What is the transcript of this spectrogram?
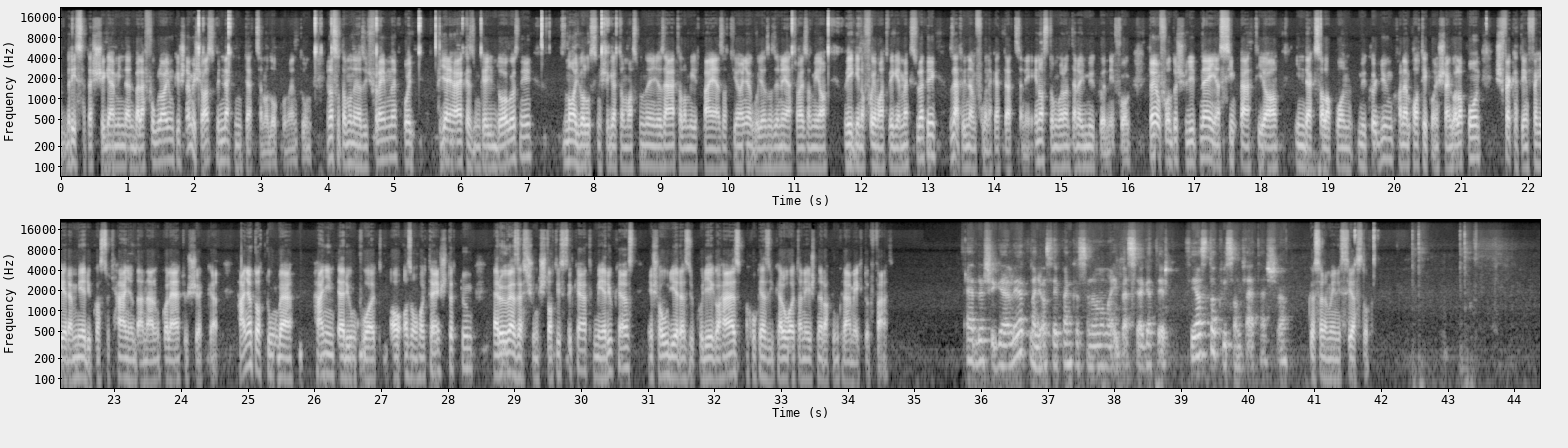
részletességgel mindent belefoglaljunk, és nem is az, hogy nekünk tetszen a dokumentum. Én azt szoktam mondani az ügyfeleimnek, hogy figyelj, ha elkezdünk együtt dolgozni, nagy valószínűséggel tudom azt mondani, hogy az általam írt pályázati anyag, vagy az az önéletrajz, ami a végén, a folyamat végén megszületik, az lehet, hogy nem fog neked tetszeni. Én azt tudom garantálni, hogy működni fog. De nagyon fontos, hogy itt ne ilyen szimpátia index alapon működjünk, hanem hatékonyság alapon, és feketén-fehéren mérjük azt, hogy hányan állunk a lehetőségekkel. Hányat adtunk be, hány interjúnk volt azon, hogy teljesítettünk, erről vezessünk statisztikát, mérjük ezt, és ha úgy érezzük, hogy ég a ház, akkor kezdjük el oltani, és ne rakjunk rá még több fát. Erdősi Gellért, nagyon szépen köszönöm a mai beszélgetést. Sziasztok, viszontlátásra! Köszönöm én is, sziasztok!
